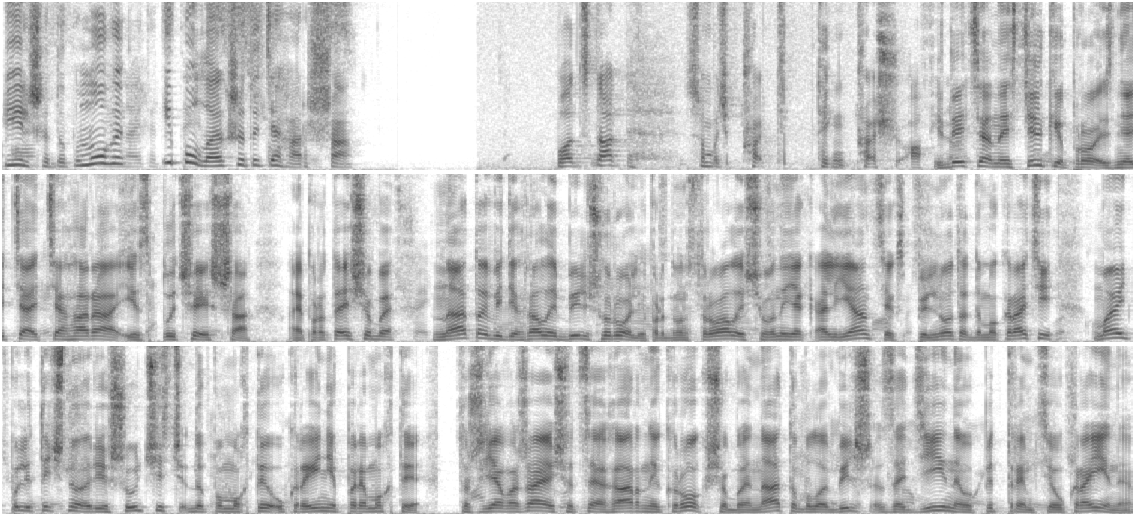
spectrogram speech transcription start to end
більше допомоги і полегшити тягар США? Йдеться не стільки про зняття тягара із плечей США, а й про те, щоб НАТО відіграли більшу роль і продемонстрували, що вони як альянс, як спільнота демократій, мають політичну рішучість допомогти Україні перемогти. Тож я вважаю, що це гарний крок, щоб НАТО було більш задіяне у підтримці України.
